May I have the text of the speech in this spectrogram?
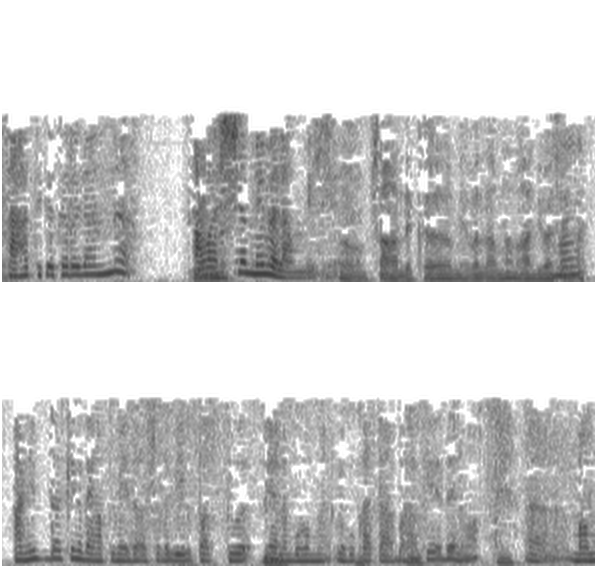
සහතික කරගන්න අවශ්‍ය මෙවලම් විදියට. ඔව් සාධක මෙවලම් ආදි වශයෙන්. අනිත් දකින්න දැන් අපි මේ දවස්වල විල්පත්තුව ගැන බොහොම ලොකු කතා බහක දෙනවා. මම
